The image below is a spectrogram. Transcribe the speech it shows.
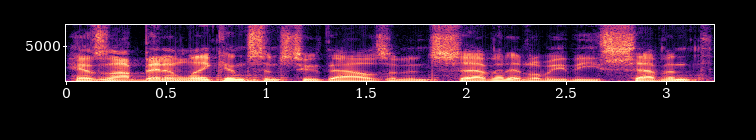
Has not been in Lincoln since 2007. It'll be the seventh.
